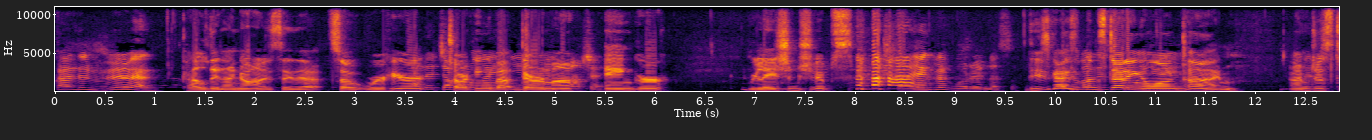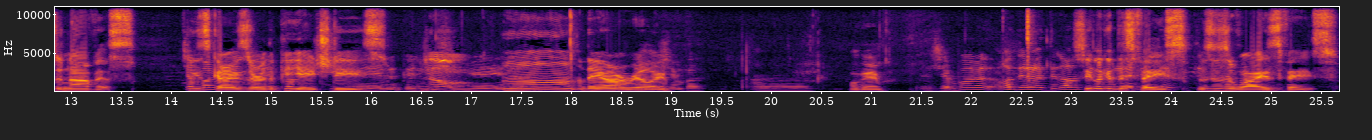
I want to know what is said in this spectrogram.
Calden. Calden, I know how to say that. So we're here talking about dharma, anger, relationships. These guys have been studying a long time. I'm just a novice. These guys are the PhDs. No. Mm, they are really. Okay. Oh, See, look at this face. This is a wise face.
